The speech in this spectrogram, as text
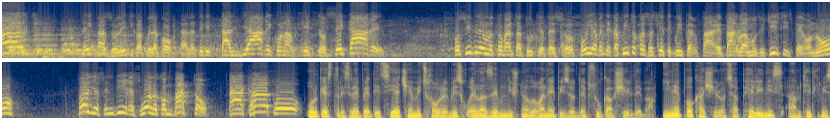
Alt! Lei fa solletico a quella corta, la deve tagliare con archetto, seccare! Possibile una trovata a tutti adesso? Voi avete capito cosa siete qui per fare? Parlo a musicisti, spero, no? Voglio sentire suono combatto! ორკესტრის რეპეტიცია ჩემი ცხოვრების ყველაზე მნიშვნელოვან ეპიზოდებს უკავშირდება. იმ ეპოქაში, როცა ფელინის ამ თითქმის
